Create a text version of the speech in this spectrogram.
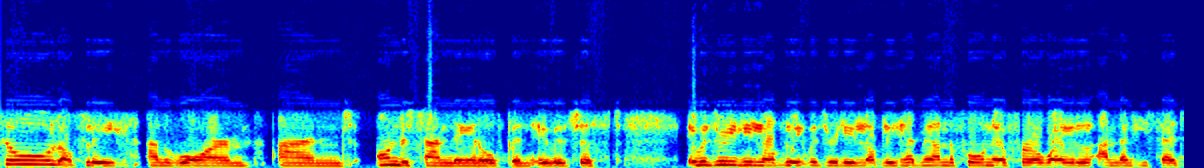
so lovely and warm and understanding and open. It was just, it was really lovely. It was really lovely. He had me on the phone now for a while and then he said,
